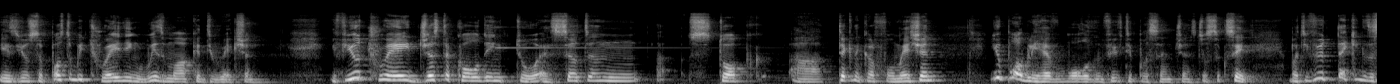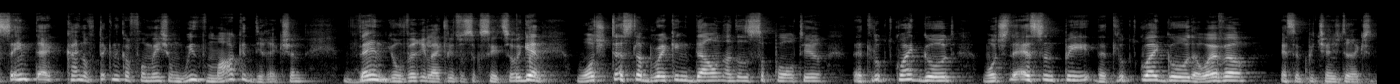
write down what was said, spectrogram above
is you're supposed to be trading with market direction. If you trade just according to a certain uh, stock uh, technical formation, you probably have more than 50% chance to succeed. But if you're taking the same kind of technical formation with market direction, then you're very likely to succeed. So again, watch Tesla breaking down under the support here. That looked quite good. Watch the S&P that looked quite good. However, S&P changed direction.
